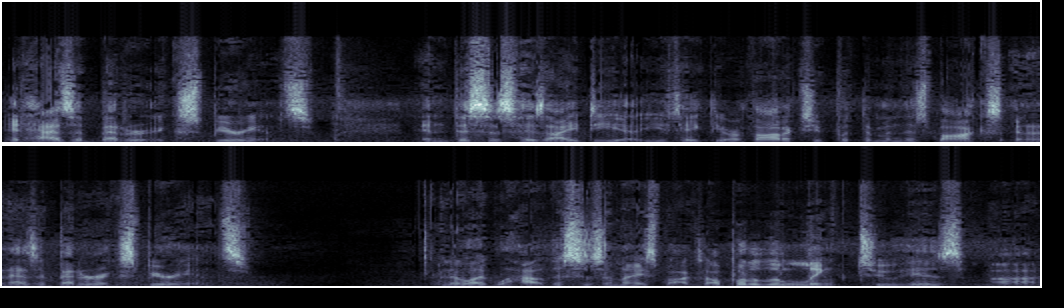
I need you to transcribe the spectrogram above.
It has a better experience. And this is his idea. You take the orthotics, you put them in this box, and it has a better experience. And they're like, wow, this is a nice box. I'll put a little link to his uh,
